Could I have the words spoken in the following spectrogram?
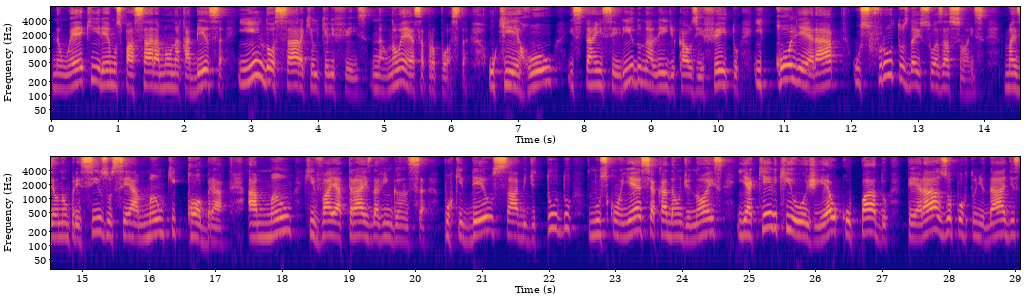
não é que iremos passar a mão na cabeça e endossar aquilo que ele fez. Não, não é essa a proposta. O que errou está inserido na lei de causa e efeito e colherá os frutos das suas ações. Mas eu não preciso ser a mão que cobra, a mão que vai atrás da vingança, porque Deus sabe de tudo, nos conhece a cada um de nós e aquele que hoje é o culpado terá as oportunidades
